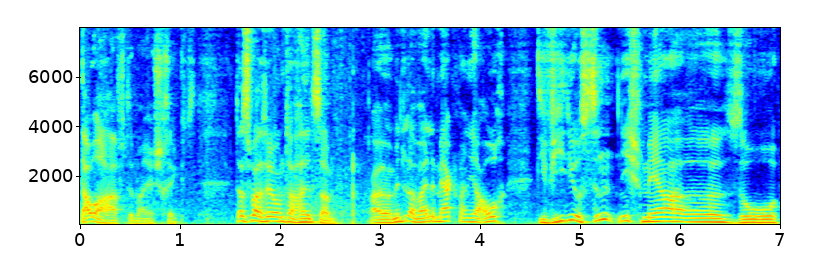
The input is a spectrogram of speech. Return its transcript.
dauerhaft immer erschreckt. Das war sehr unterhaltsam. Aber mittlerweile merkt man ja auch, die Videos sind nicht mehr äh, so,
